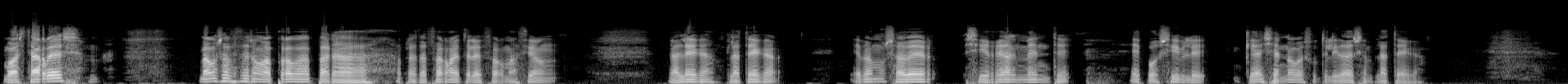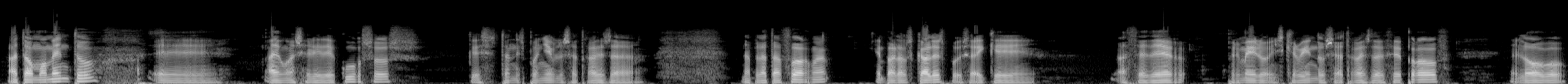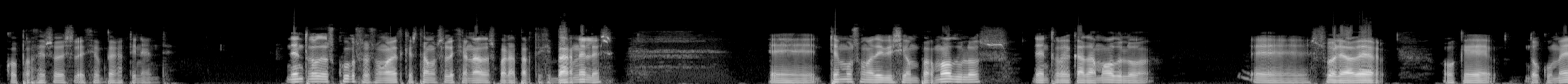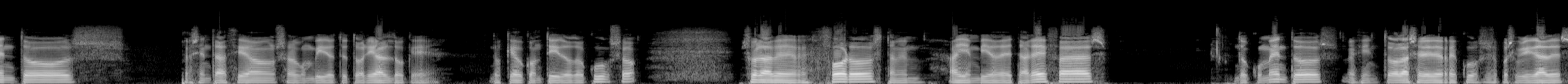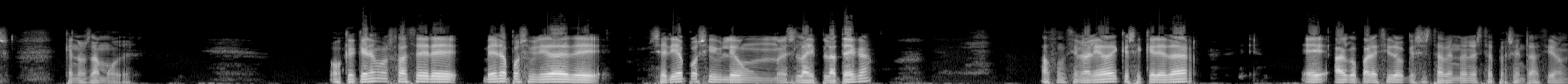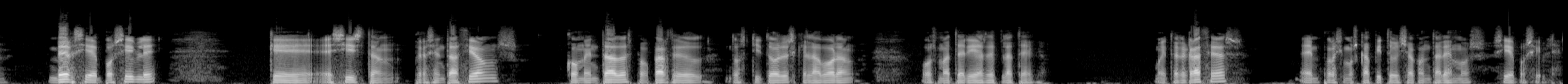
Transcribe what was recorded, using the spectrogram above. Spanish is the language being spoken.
Boas tardes. Vamos a facer unha proba para a plataforma de teleformación galega, Platega, e vamos a ver se si realmente é posible que haxa novas utilidades en Platega. Ata o momento eh, hai unha serie de cursos que están disponibles a través da, da plataforma e para os cales pois, hai que acceder primeiro inscribíndose a través do FPROF e logo co proceso de selección pertinente. Dentro dos cursos, unha vez que estamos seleccionados para participar neles, eh, temos unha división por módulos. Dentro de cada módulo eh, suele haber o que documentos, presentacións, algún vídeo tutorial do que, do que é o contido do curso. Suele haber foros, tamén hai envío de tarefas, documentos, en fin, toda a serie de recursos e posibilidades que nos dá Moodle. O que queremos facer é ver a posibilidade de sería posible un slide platega a funcionalidade que se quere dar é algo parecido ao que se está vendo nesta presentación ver se é posible que existan presentacións comentadas por parte dos titores que elaboran os materiais de Platega. Moitas gracias. En próximos capítulos xa contaremos si é posible.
